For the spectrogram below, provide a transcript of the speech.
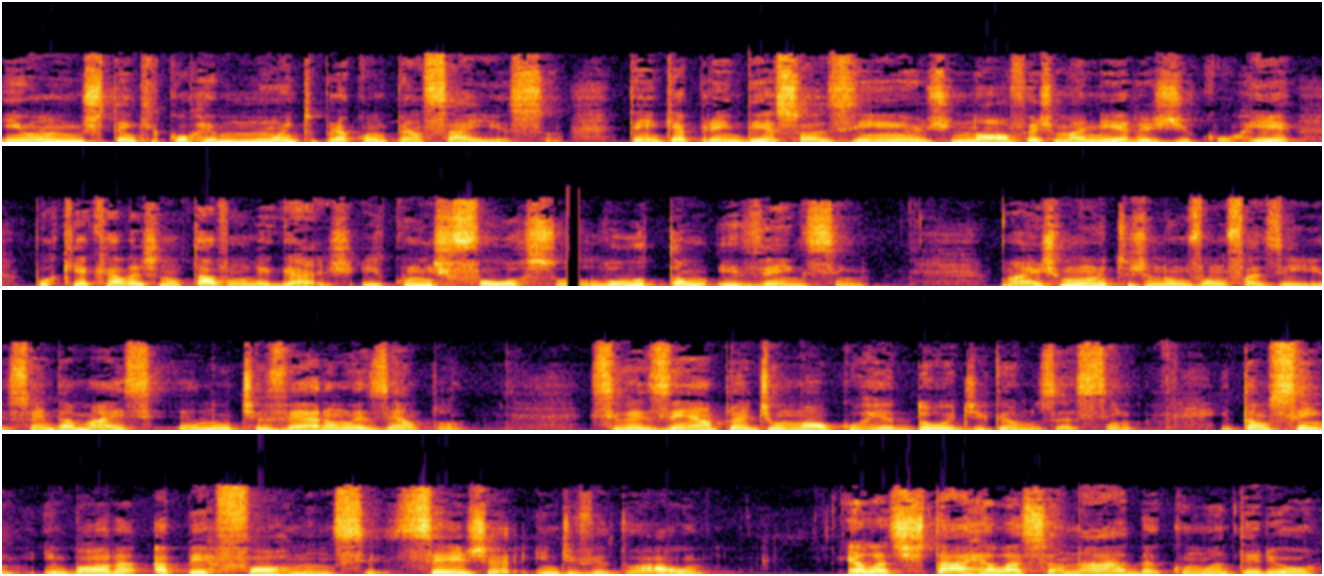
E uns têm que correr muito para compensar isso. Tem que aprender sozinhos novas maneiras de correr porque aquelas não estavam legais. E com esforço lutam e vencem. Mas muitos não vão fazer isso, ainda mais se não tiveram um exemplo. Se o exemplo é de um mau corredor, digamos assim. Então, sim, embora a performance seja individual, ela está relacionada com o anterior.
